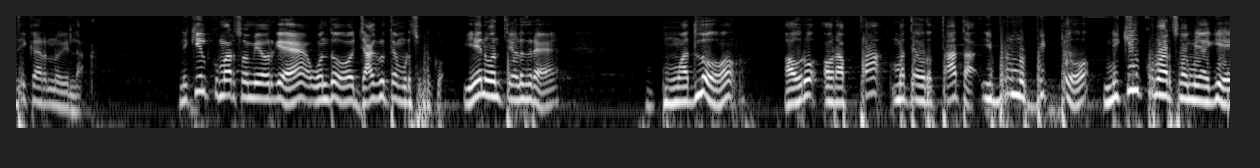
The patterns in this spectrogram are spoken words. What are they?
ಅಧಿಕಾರನೂ ಇಲ್ಲ. ನಿಖಿಲ್ ಕುಮಾರಸ್ವಾಮಿ ಅವ್ರಿಗೆ ಒಂದು ಜಾಗೃತಿ ಮೂಡಿಸ್ಬೇಕು. ಏನು ಅಂತ ಹೇಳಿದ್ರೆ, ಮೊದಲು ಅವರು ಅವರ ಅಪ್ಪ ಮತ್ತು ಅವರ ತಾತ ಇಬ್ಬರನ್ನು ಬಿಟ್ಟು ನಿಖಿಲ್ ಕುಮಾರಸ್ವಾಮಿಯಾಗಿ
